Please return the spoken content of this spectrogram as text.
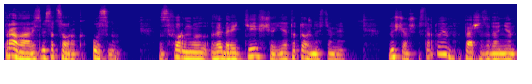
Вправа 840. Усно. З формул виберіть ті, що є тотожностями. Ну що ж, стартуємо. Перше завдання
